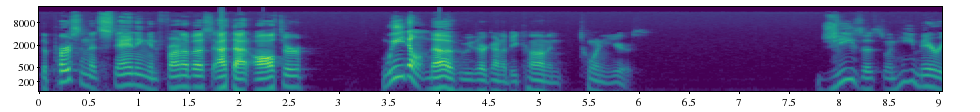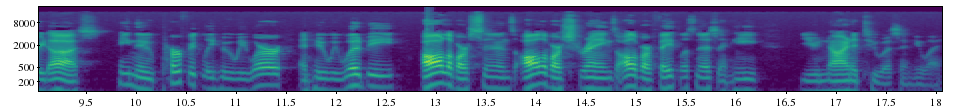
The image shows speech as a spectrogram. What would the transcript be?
the person that's standing in front of us at that altar, we don't know who they're going to become in 20 years. Jesus, when he married us, he knew perfectly who we were and who we would be, all of our sins, all of our strayings, all of our faithlessness, and he united to us anyway.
